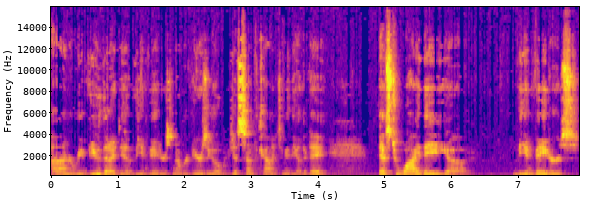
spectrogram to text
on a review that I did of The Invaders a number of years ago. He just sent the comment to me the other day as to why they, uh, the Invaders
